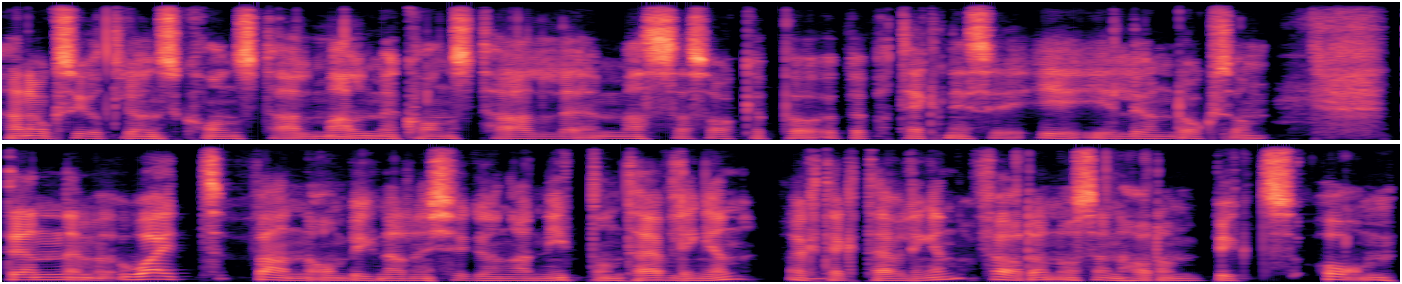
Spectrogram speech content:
han har också gjort Lunds konsthall, Malmö konsthall, eh, massa saker på, uppe på Teknis i, i Lund också. Den White vann ombyggnaden 2019, tävlingen, arkitekttävlingen för den och sen har den byggts om.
